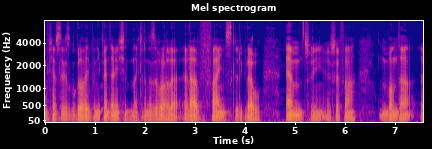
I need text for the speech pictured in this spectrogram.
musiałem sobie zgooglować, bo nie pamiętam jak się ten aktor nazywał, ale Ralph Fiennes, który grał M, czyli szefa Bonda, y,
